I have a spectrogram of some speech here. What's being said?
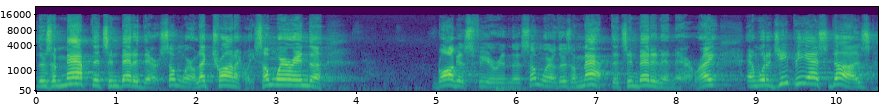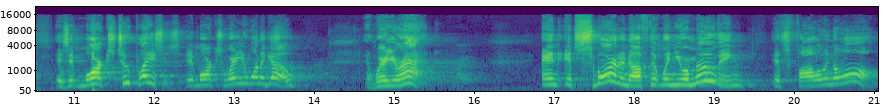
there's a map that's embedded there somewhere electronically, somewhere in the blogosphere, in the somewhere there's a map that's embedded in there, right? And what a GPS does is it marks two places. It marks where you want to go and where you're at. And it's smart enough that when you're moving, it's following along,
